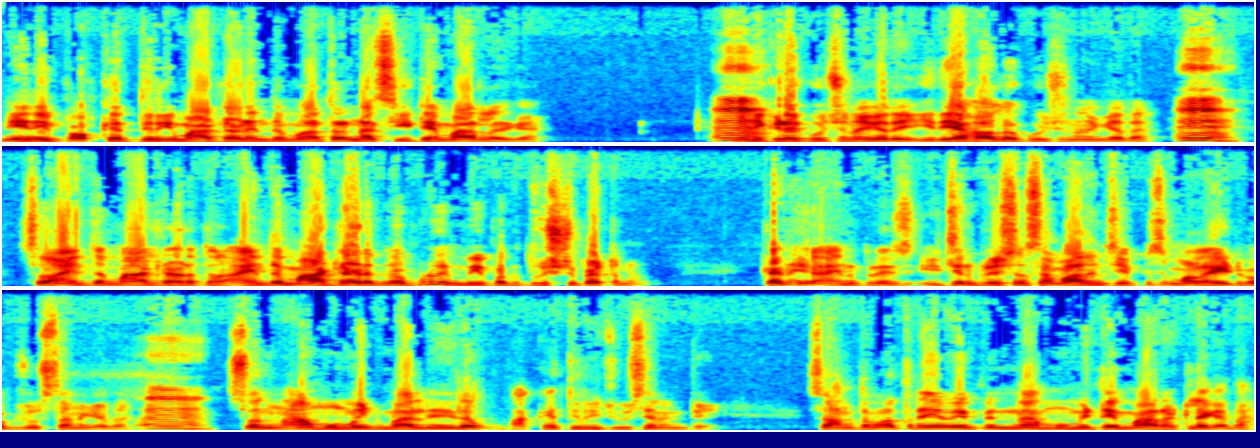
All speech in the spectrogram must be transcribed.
నేను ఈ పక్క తిరిగి మాట్లాడేంత మాత్రం నా సీటే మారలేదుగా. నేను ఇక్కడే కూర్చున్నాను కదా ఇదే హాల్లో కూర్చున్నాను కదా. సో ఆయనతో మాట్లాడుతాం ఆయనతో మాట్లాడుతున్నప్పుడు మీ పక్క దృష్టి పెట్టను. కానీ ఆయన ఇచ్చిన ప్రశ్న సమాధానం చెప్పేసి మళ్ళీ ఇటుపక్క చూస్తాను కదా. సో నా మూమెంట్ మారలేదు ఇలా పక్క తిరిగి చూశానంటే. సో అంత మాత్రం ఏమైపోయింది? నా మూమెంట్ మారట్లే కదా.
